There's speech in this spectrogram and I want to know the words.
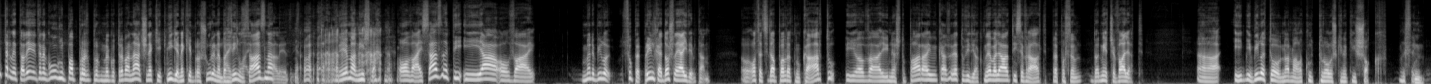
interneta, da idete na Google, pa pr, pr, nego treba naći neke knjige, neke brošure na brzinu sazna. Nema ništa. Ovaj, saznati i ja, ovaj, mene bilo super, prilika je došla, ja idem tamo. Otac je dao povratnu kartu i ovaj, nešto para i kaže, eto vidi, ako ne valja, ti se vrati. Pretpostavljam da neće valjati. Uh, i, I bilo je to normalno kulturološki neki šok. Mislim, mm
